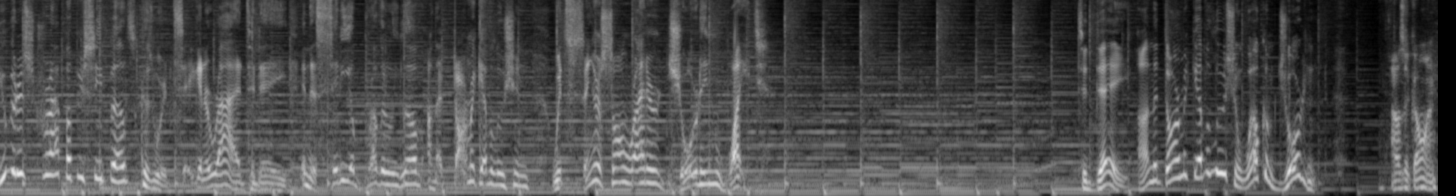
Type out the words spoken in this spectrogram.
You better strap up your seatbelts because we're taking a ride today in the city of brotherly love on the Dharmic Evolution with singer songwriter Jordan White. Today on the Dharmic Evolution, welcome Jordan. How's it going?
